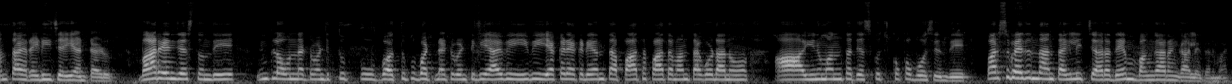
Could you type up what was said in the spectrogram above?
అంతా రెడీ చేయి అంటాడు. భార్య ఏం చేస్తుంది? ఇంట్లో ఉన్నటువంటి తుప్పు తుప్పు పట్టినటువంటివి అవి ఇవి ఎక్కడెక్కడ ఎంత పాత పాతమంతా కూడాను ఆ ఇనుమంతా తీసుకొచ్చి కుప్పబోసింది పరశువేదిని దాన్ని తగిలిచ్చారు అదేం బంగారం కాలేదనమాట.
